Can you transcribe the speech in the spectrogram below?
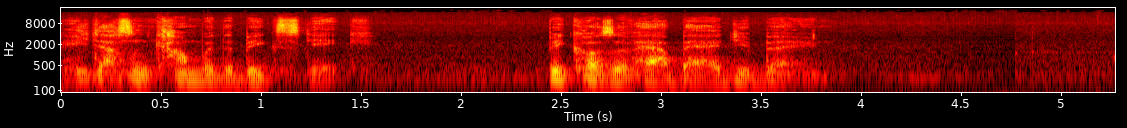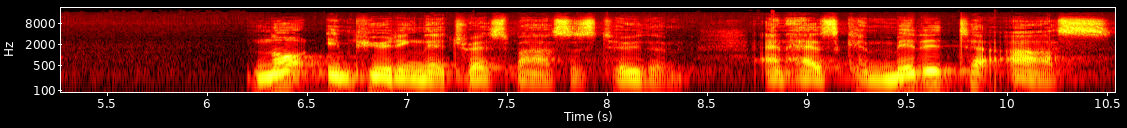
He doesn't come with a big stick because of how bad you've been. Not imputing their trespasses to them, and has committed to us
